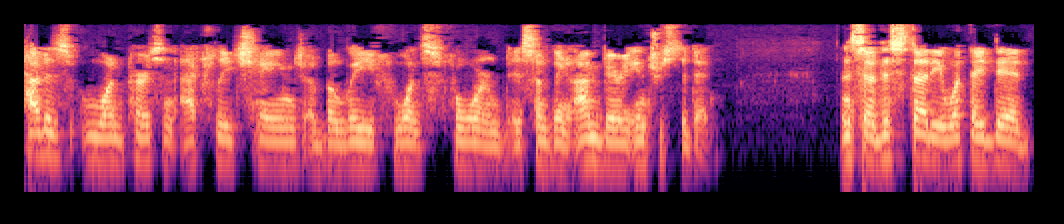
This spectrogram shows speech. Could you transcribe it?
how does one person actually change a belief once formed is something I'm very interested in. And so, this study, what they did,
